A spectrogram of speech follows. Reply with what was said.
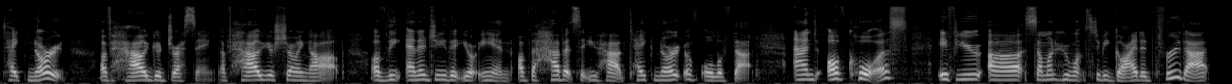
Take note of how you're dressing, of how you're showing up, of the energy that you're in, of the habits that you have. Take note of all of that. And of course, if you are someone who wants to be guided through that,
